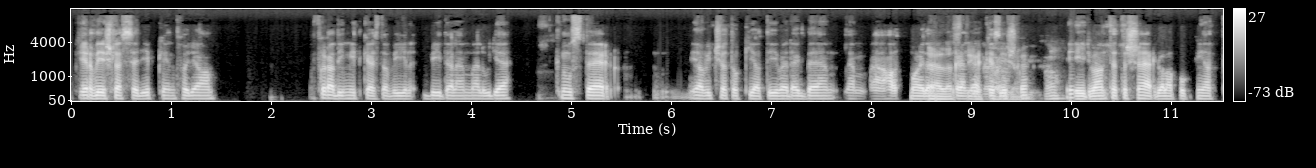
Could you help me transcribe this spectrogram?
Kérdés lesz egyébként, hogy a Fradi mit kezd a védelemmel, ugye Knuster, javítsatok ki a tévedek, de nem állhat majd a rendelkezésre. Így van, tehát a sárga lapok miatt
